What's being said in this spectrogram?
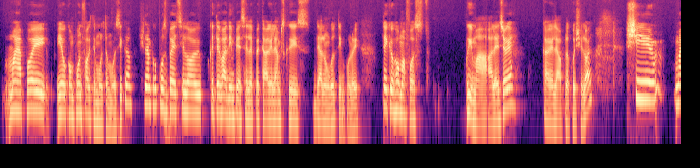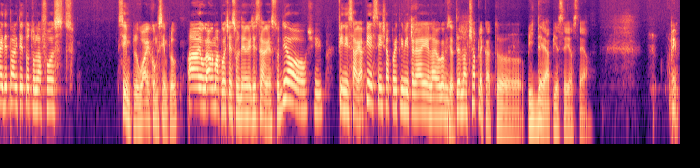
Mai apoi eu compun foarte multă muzică și le-am propus băieților câteva din piesele pe care le-am scris de-a lungul timpului. Take You Home a fost prima alegere care le-a plăcut și lor și mai departe totul a fost simplu, oarecum simplu. A urmat procesul de înregistrare în studio și finisarea piesei și apoi trimiterea ei la Eurovision. De la ce a plecat uh, ideea piesei astea? Păi,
